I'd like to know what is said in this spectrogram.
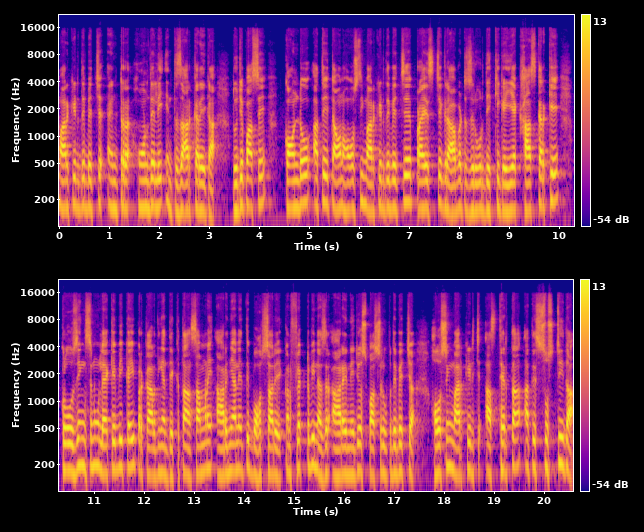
ਮਾਰਕੀਟ ਦੇ ਵਿੱਚ ਐਂਟਰ ਹੋਣ ਦੇ ਲਈ ਇੰਤਜ਼ਾਰ ਕਰੇਗਾ। ਦੂਜੇ ਪਾਸੇ ਕੌਂਡੋ ਅਤੇ ਟਾਊਨ ਹਾਊਸ ਦੀ ਮਾਰਕੀਟ ਦੇ ਵਿੱਚ ਪ੍ਰਾਈਸ 'ਚ ਗਿਰਾਵਟ ਜ਼ਰੂਰ ਦੇਖੀ ਗਈ ਹੈ, ਖਾਸ ਕਰਕੇ ਕਲੋਜ਼ਿੰਗਸ ਨੂੰ ਲੈ ਕੇ ਵੀ ਕਈ ਪ੍ਰਕਾਰ ਦੀਆਂ ਦਿੱਕਤਾਂ ਸਾਹਮਣੇ ਆ ਰਹੀਆਂ ਨੇ ਤੇ ਬਹੁਤ ਸਾਰੇ ਕਨਫਲਿਕਟ ਵੀ ਨਜ਼ਰ ਆ ਰਹੇ ਨੇ ਜੋ ਸਪਸ਼ਟ ਰੂਪ ਦੇ ਵਿੱਚ ਹਾਊਸਿੰਗ ਮਾਰਕੀਟ 'ਚ ਅਸਥਿਰਤਾ ਅਤੇ ਸੁਸਤੀ ਦਾ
